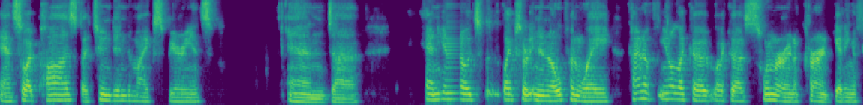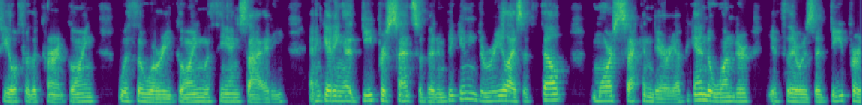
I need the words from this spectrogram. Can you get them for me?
And so I paused. I tuned into my experience, and uh, and you know it's like sort of in an open way kind of you know like a like a swimmer in a current getting a feel for the current going with the worry going with the anxiety and getting a deeper sense of it and beginning to realize it felt more secondary. I began to wonder if there was a deeper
